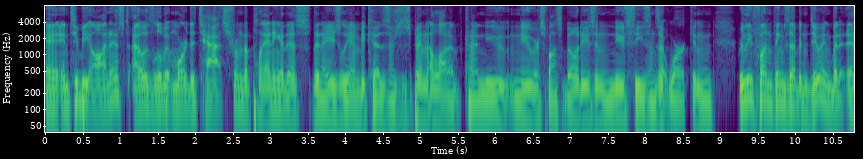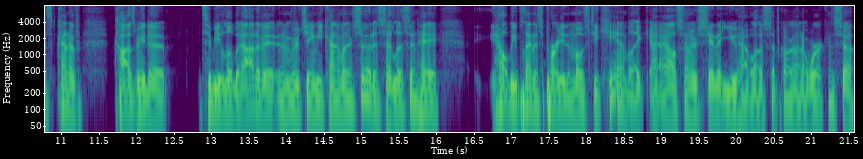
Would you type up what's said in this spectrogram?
And, and to be honest, I was a little bit more detached from the planning of this than I usually am because there's just been a lot of kind of new new responsibilities and new seasons at work and really fun things I've been doing. But it's kind of caused me to to be a little bit out of it. And where Jamie kind of understood and said, "Listen, hey." Help me plan this party the most you can, but like I also understand that you have a lot of stuff going on at work, and so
